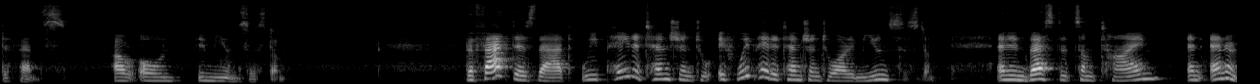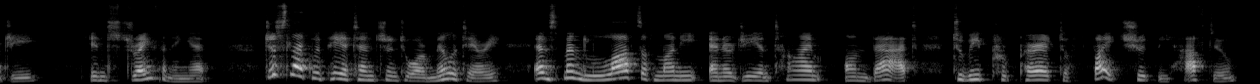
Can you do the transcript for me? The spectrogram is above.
defense, our own immune system. The fact is that we paid attention to, if we paid attention to our immune system and invested some time and energy in strengthening it, just like we pay attention to our military and spend lots of money, energy, and time on that to be prepared to fight should we have to,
